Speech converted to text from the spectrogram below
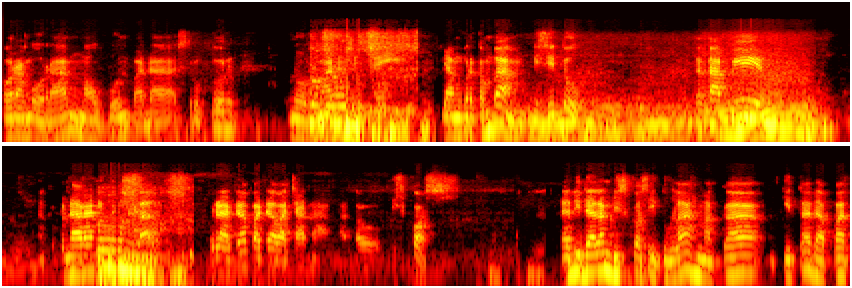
orang-orang maupun pada struktur norma yang berkembang di situ. Tetapi kebenaran itu juga berada pada wacana atau diskos. Dan di dalam diskos itulah maka kita dapat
